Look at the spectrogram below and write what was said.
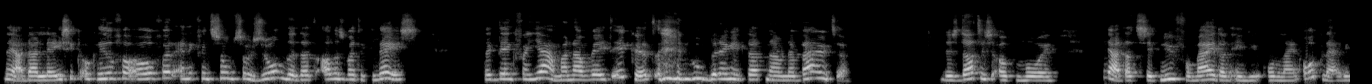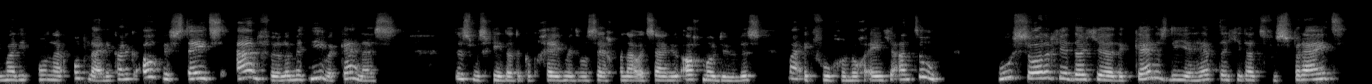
nou ja, daar lees ik ook heel veel over. En ik vind het soms zo zonde dat alles wat ik lees, dat ik denk van ja, maar nou weet ik het. En hoe breng ik dat nou naar buiten? Dus dat is ook mooi ja, dat zit nu voor mij dan in die online opleiding. Maar die online opleiding kan ik ook weer steeds aanvullen met nieuwe kennis. Dus misschien dat ik op een gegeven moment wil zeggen van nou, het zijn nu acht modules, maar ik voeg er nog eentje aan toe. Hoe zorg je dat je de kennis die je hebt, dat je dat verspreidt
